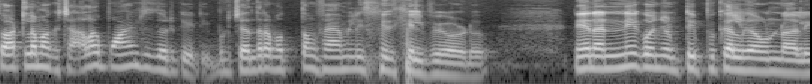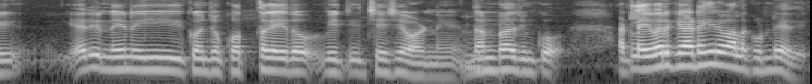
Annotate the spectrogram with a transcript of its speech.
సో అట్లా మాకు చాలా పాయింట్స్ దొరికేవి ఇప్పుడు చంద్ర మొత్తం ఫ్యామిలీస్ మీదకి వెళ్ళిపోయేవాడు. నేను అన్నీ కొంచెం టిపికల్గా ఉండాలి. అరే నేను ఈ కొంచెం కొత్తగా ఏదో చేసేవాడిని. ధనరాజు ఇంకో అట్లా ఎవరి కేటగిరీ వాళ్ళకు ఉండేది.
